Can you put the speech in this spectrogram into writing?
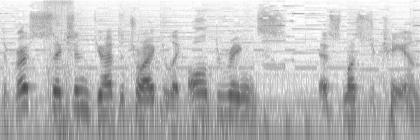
the first section, you have to try and collect all the rings as much as you can.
